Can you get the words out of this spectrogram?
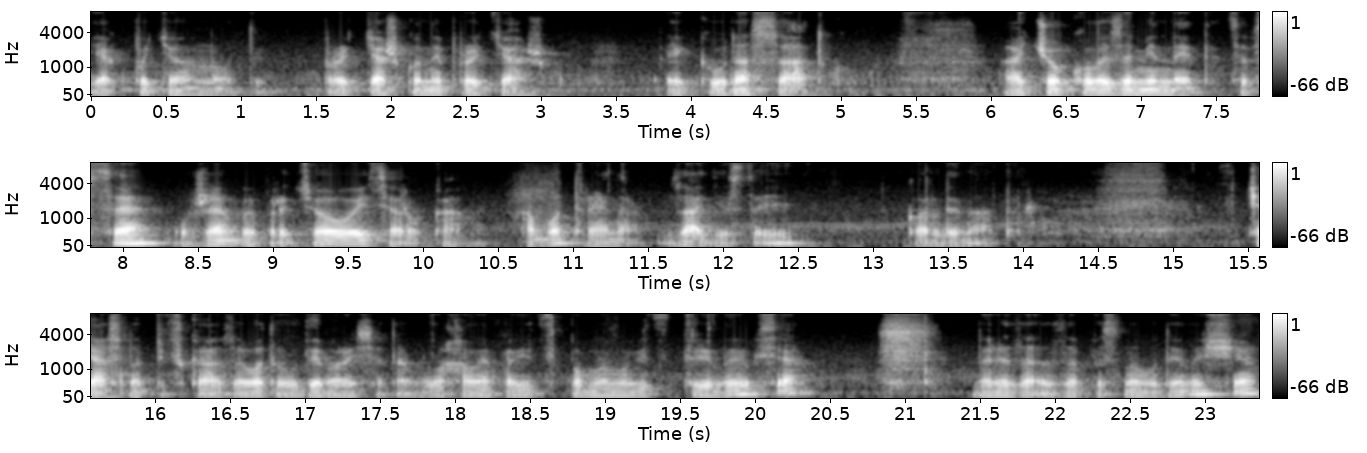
як потягнути, протяжку, не протяжку, яку насадку, гачок коли замінити. Це все вже випрацьовується руками. Або тренер ззаді стоїть, координатор. Вчасно підказує. От Володимир ще там Лахалепа, по-моєму, відстрілився. Бере за- записне удилище.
